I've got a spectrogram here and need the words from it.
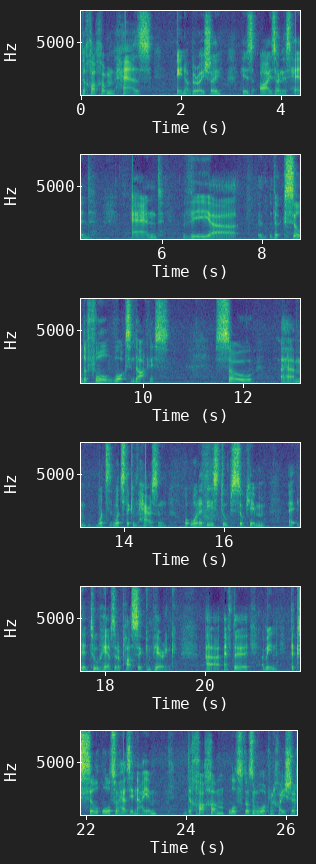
The chacham has ena beroishay his eyes on his head, and the uh, the Ksil, the fool, walks in darkness. So, um, what's what's the comparison? What, what are these two psukim, uh, the two halves of the pasuk comparing? Uh, the, I mean, the Ksil also has inayim. The Chacham also doesn't walk in Chayshech.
